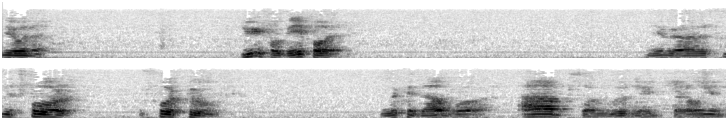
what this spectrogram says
the owner. Beautiful day for it. Here we are, it's, it's four, four pools. Look at that water, absolutely brilliant.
